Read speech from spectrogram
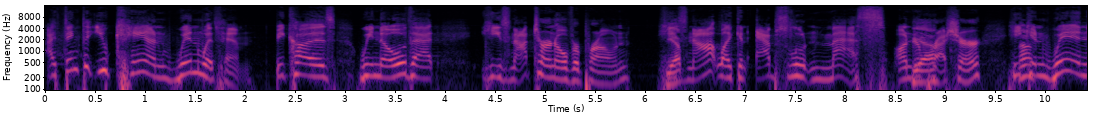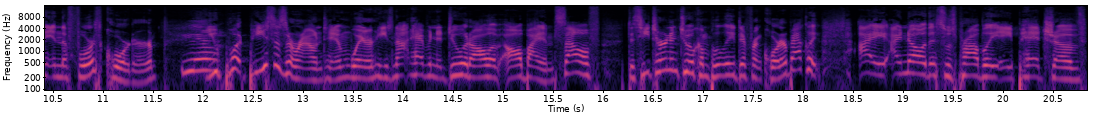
I think that you can win with him because we know that he's not turnover prone. He's Yep. not like an absolute mess under Yeah. pressure. He No. can win in the fourth quarter. Yeah. You put pieces around him where he's not having to do it all all by himself. Does he turn into a completely different quarterback? Like I I know this was probably a pitch of,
